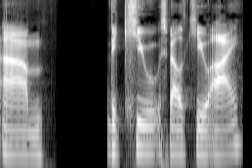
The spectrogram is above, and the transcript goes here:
Um, the Q spelled Q I.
